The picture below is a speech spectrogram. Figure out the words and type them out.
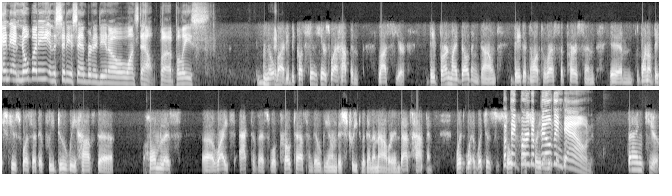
and and nobody in the city of San Bernardino wants to help. Uh, police. Nobody, because here, here's what happened last year. They burned my building down. They did not arrest the person. Um, one of the excuses was that if we do, we have the homeless uh, rights activists will protest and they will be on the street within an hour, and that's happened. Which, which is But so they burned a building down. Thank you.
